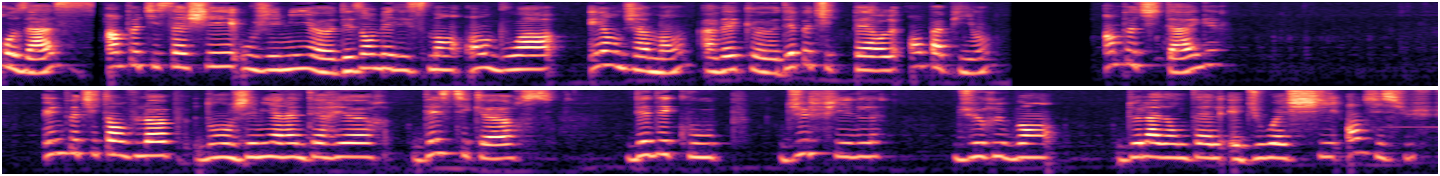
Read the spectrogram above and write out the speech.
rosace, un petit sachet où j'ai mis euh, des embellissements en bois et en diamant avec euh, des petites perles en papillon, un petit tag, une petite enveloppe dont j'ai mis à l'intérieur des stickers, des découpes, du fil, du ruban, de la dentelle et du washi en tissu,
